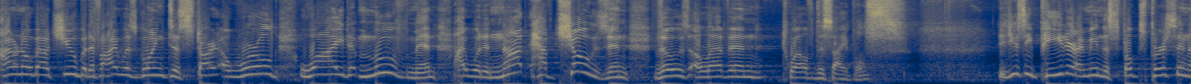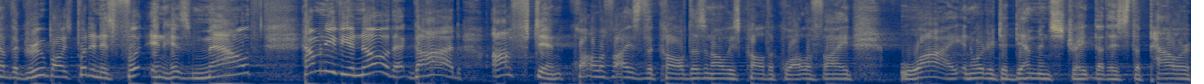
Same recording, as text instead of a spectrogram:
I don't know about you, but if I was going to start a worldwide movement, I would not have chosen those 11, 12 disciples. Did you see Peter? I mean, the spokesperson of the group always putting his foot in his mouth. How many of you know that God often qualifies the call, doesn't always call the qualified? Why? In order to demonstrate that it's the power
